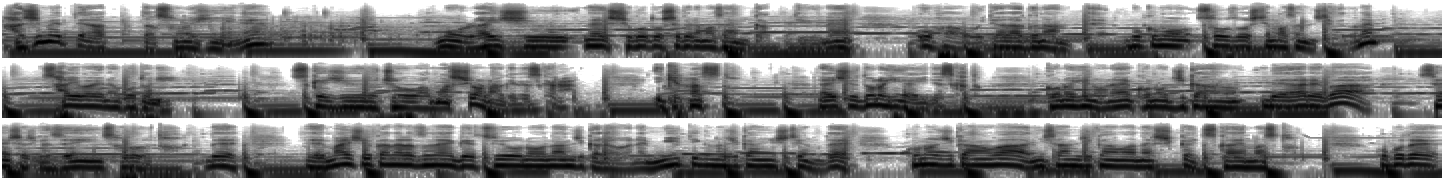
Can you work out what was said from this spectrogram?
初めて会ったその日にね、もう来週ね、仕事してくれませんか？っていうね、オファーをいただくなんて、僕も想像してませんでしたけどね。幸いなことに、スケジュール帳は真っ白なわけですから、行けますと。来週どの日がいいですかと。この日のね、この時間であれば、選手たちが全員揃うと。で、え毎週必ずね、月曜の何時からはね、ミーティングの時間にしてるので、この時間は、2、3時間はね、しっかり使えますと。ここで、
